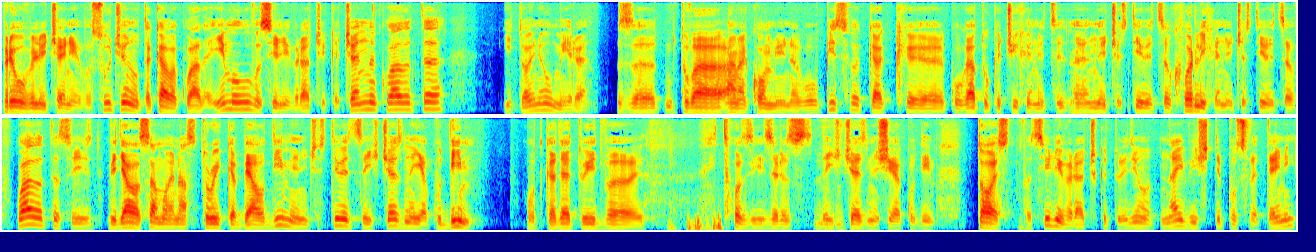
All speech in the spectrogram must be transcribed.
преувеличение в случая, но такава клада е имало. Василий Врач е качен на кладата и той не умира. За това Ана Комнина го описва, как е, когато качиха е, нечестивеца, хвърлиха нечестивеца в кладата, се видяла само една струйка бял дим и нечестивеца изчезна яко дим. Откъдето идва и този израз да изчезнеш яко дим. Тоест, Василий Врач, като един от най-висшите посветени,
